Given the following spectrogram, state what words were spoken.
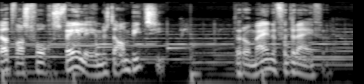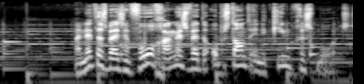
Dat was volgens velen immers de ambitie: de Romeinen verdrijven. Maar net als bij zijn voorgangers werd de opstand in de kiem gesmoord.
